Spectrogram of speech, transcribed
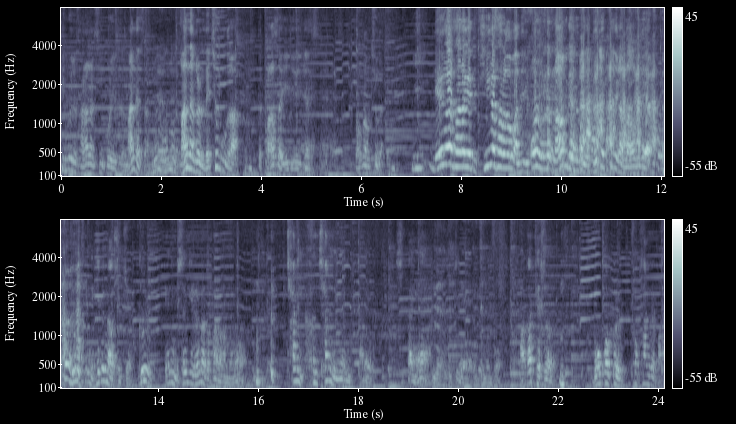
피부를 사랑을 있어서 만났어. 만난 걸 내 친구가 봐서 이제 이제 조상우 친구가. 이 내가 사랑해도 지가 사랑하면 안 되지. 오늘 원래 나오게 됐는데 그때 피디가 나오는 거야. 누구 형님 해병 나오셨죠? 그 형님 성질 얼마나 높아요 하면은 창이 큰 창이 있는 안에 식당에 네. 집에 있는데 바깥에서 모법을 촉산 걸 봐서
